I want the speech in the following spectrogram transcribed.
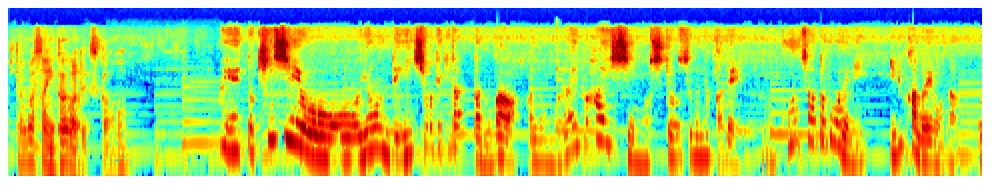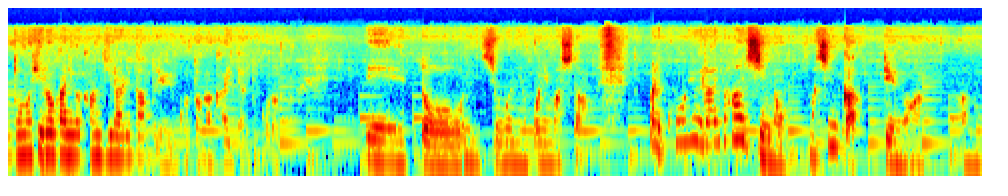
北川さんいかがですか？えー、と記事を読んで印象的だったのがあのライブ配信を視聴する中でコンサートホールにいるかのような音の広がりが感じられたということが書いてあるところが、えー、と印象に残りました。やっぱりこういうライブ配信の進化っていうのはあの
